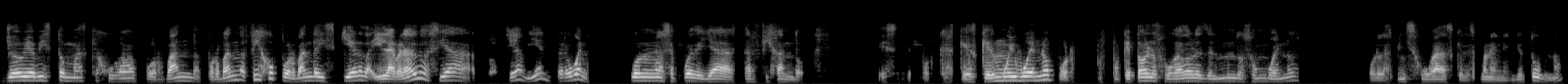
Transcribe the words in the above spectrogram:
Yo había visto más que jugaba por banda, por banda, fijo por banda izquierda, y la verdad lo hacía, lo hacía bien, pero bueno, uno no se puede ya estar fijando, este, porque es que es muy bueno, por, pues porque todos los jugadores del mundo son buenos, por las pinches jugadas que les ponen en YouTube, ¿no?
